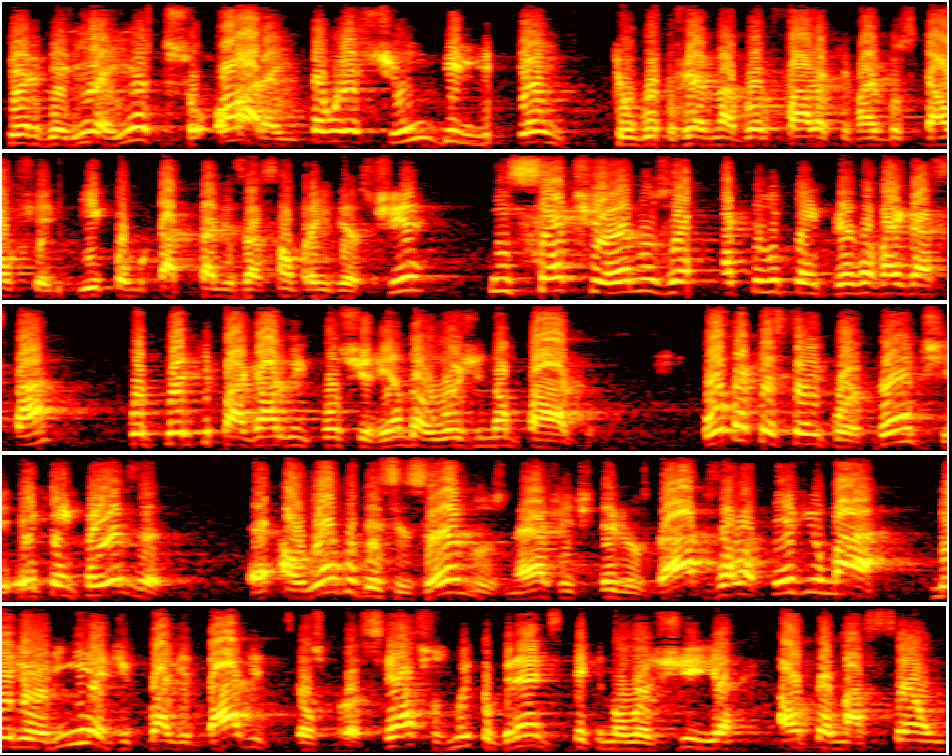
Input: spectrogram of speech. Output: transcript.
perderia isso? Ora, então este 1 bilhão que o governador fala que vai buscar o FERI como capitalização para investir, em sete anos é aquilo que a empresa vai gastar por ter que pagar o imposto de renda hoje não pago. Outra questão importante é que a empresa, é, ao longo desses anos, né, a gente teve os dados, ela teve uma melhoria de qualidade de seus processos muito grandes, tecnologia, automação,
